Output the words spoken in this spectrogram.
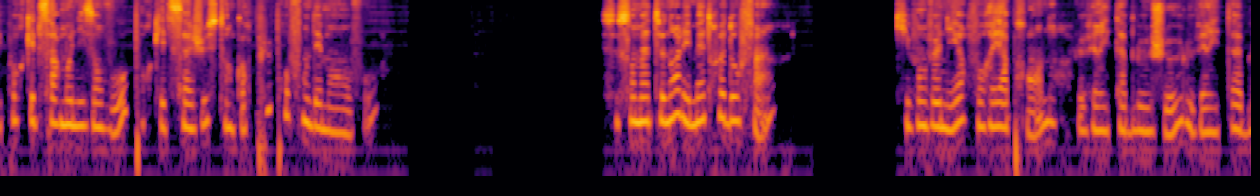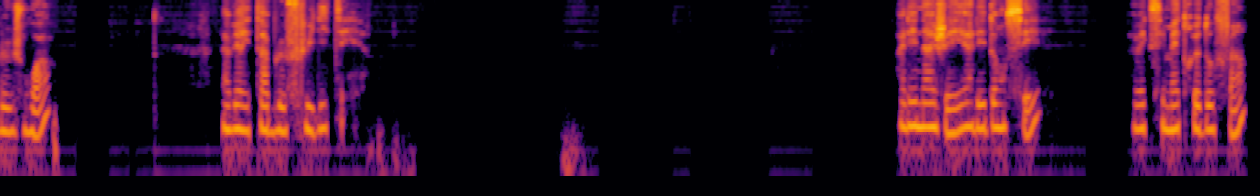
Et pour qu'il s'harmonise en vous, pour qu'il s'ajuste encore plus profondément en vous, ce sont maintenant les maîtres dauphins qui vont venir vous réapprendre le véritable jeu, le véritable joie, la véritable fluidité. Allez nager, allez danser avec ces maîtres dauphins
